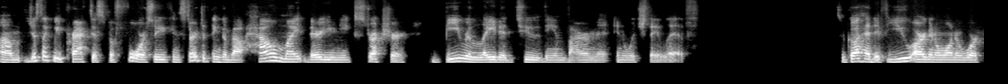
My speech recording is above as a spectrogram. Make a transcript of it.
um, just like we practiced before so you can start to think about how might their unique structure be related to the environment in which they live. So go ahead, if you are gonna wanna work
